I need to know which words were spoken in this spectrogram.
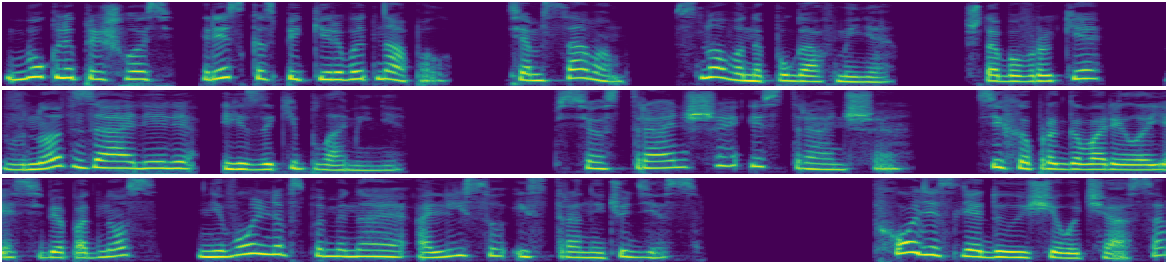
Букле пришлось резко спикировать на пол, тем самым снова напугав меня, чтобы в руке вновь заолели языки пламени. «Все страньше и страньше», — тихо проговорила я себе под нос, невольно вспоминая Алису из «Страны чудес». В ходе следующего часа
